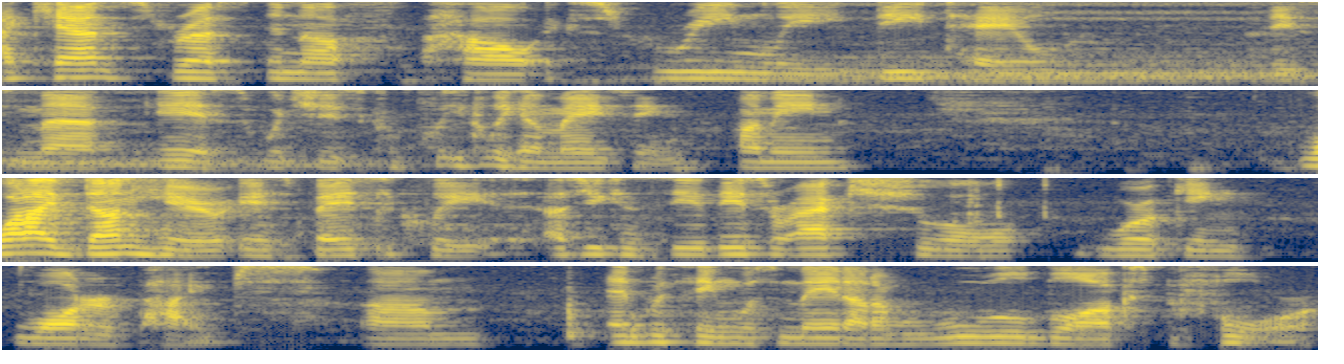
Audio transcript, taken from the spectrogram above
I can't stress enough how extremely detailed this map is, which is completely amazing. I mean, what I've done here is basically, as you can see, these are actual working water pipes. Um, everything was made out of wool blocks before.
